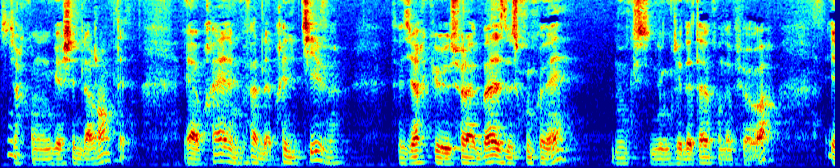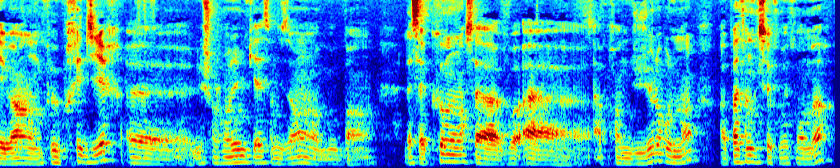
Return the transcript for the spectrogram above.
c'est-à-dire qu'on gâchait de l'argent peut-être. Et après, on peut faire de la prédictive. C'est-à-dire que sur la base de ce qu'on connaît, donc, donc les datas qu'on a pu avoir, et ben, on peut prédire euh, le changement d'une pièce en disant, euh, bon, ben, là, ça commence à, à, à prendre du jeu le roulement, on va pas attendre que ce soit complètement mort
